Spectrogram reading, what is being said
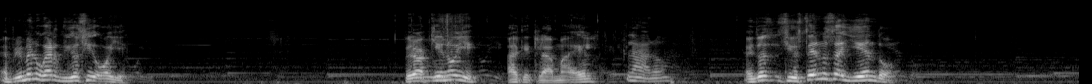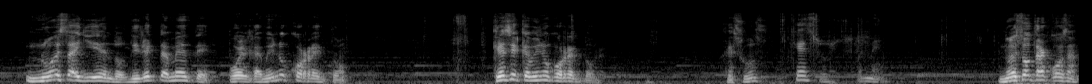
En primer lugar, Dios sí oye. Pero ¿a quién oye? Al que clama a Él. Claro. Entonces, si usted no está yendo, no está yendo directamente por el camino correcto, ¿qué es el camino correcto? Jesús. Jesús. Amén. No es otra cosa.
